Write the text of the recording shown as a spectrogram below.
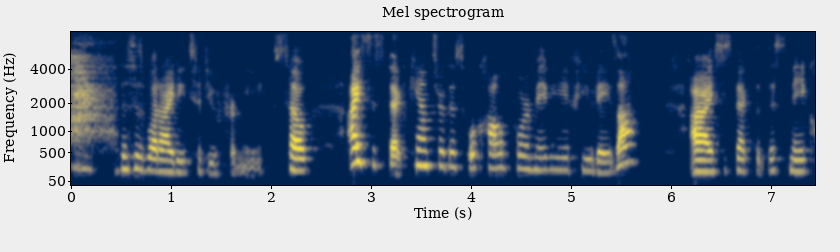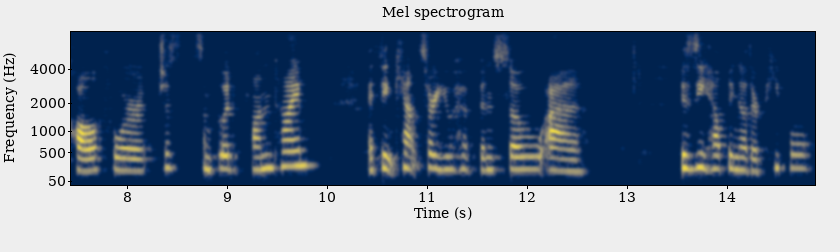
this is what I need to do for me. So I suspect Cancer, this will call for maybe a few days off. I suspect that this may call for just some good fun time. I think, Cancer, you have been so uh, busy helping other people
